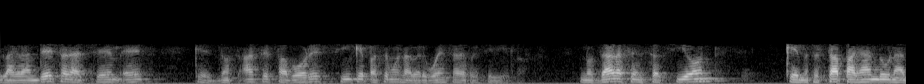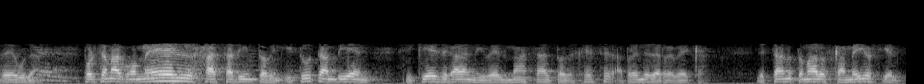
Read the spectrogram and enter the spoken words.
La grandeza de Hashem es que nos hace favores sin que pasemos la vergüenza de recibirlos. Nos da la sensación que nos está pagando una deuda. Por eso se llama Gomel Hasadim Tobin. Y tú también, si quieres llegar al nivel más alto de Gesed, aprende de Rebeca. Le están a tomar los camellos y el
